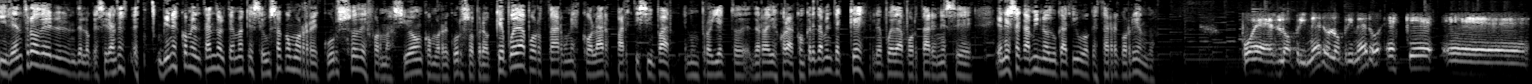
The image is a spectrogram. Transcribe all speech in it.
Y dentro del, de lo que sería antes, eh, vienes comentando el tema que se usa como recurso de formación, como recurso, pero ¿qué puede aportar un escolar participar en un proyecto de, de radio escolar? Concretamente, ¿qué le puede aportar en ese, en ese camino educativo que está recorriendo? Pues lo primero, lo primero es que eh,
